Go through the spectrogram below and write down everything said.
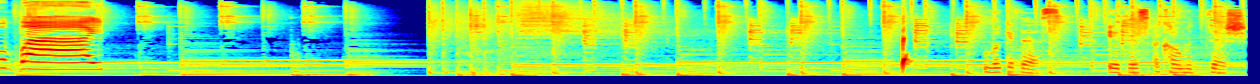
Goodbye. Look at this. It is a comet fish.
